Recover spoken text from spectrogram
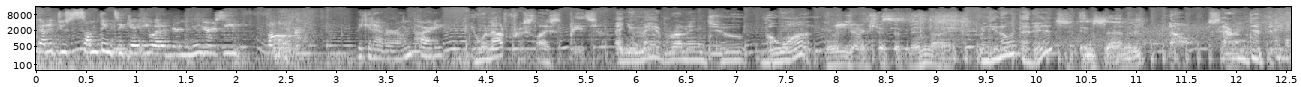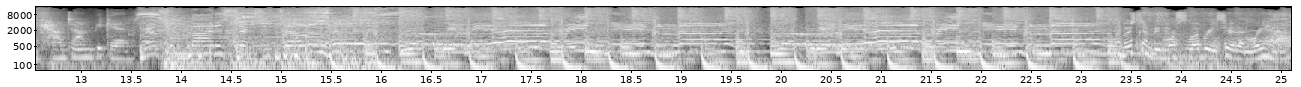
got to do something to get you out of your New Year's Eve funk. We could have our own party. You went out for a slice of pizza, and you may have run into the one. Who are you gonna kiss at midnight? I mean, you know what that is? Insanity? No, serendipity. And The countdown begins. Well, there's gonna be more celebrities here than we have.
